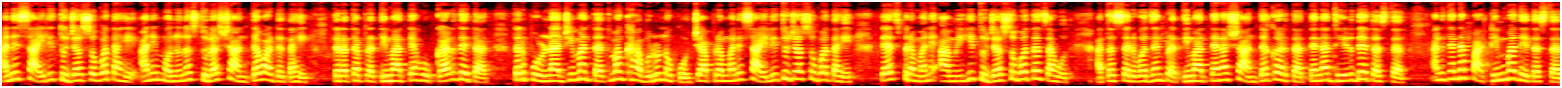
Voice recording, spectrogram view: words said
आणि सायली तुझ्यासोबत आहे आणि म्हणूनच तुला शांत वाटत आहे. तर आता प्रतिमा त्या होकार देतात. तर पूर्णाजी म्हणतात मग घाबरू नको. ज्याप्रमाणे सायली तुझ्यासोबत आहे त्याचप्रमाणे आम्हीही तुझ्यासोबतच आहोत. आता सर्वजण प्रतिमात्यांना शांत करतात त्यांना धीर देत असतात आणि त्यांना पाठिंबा देत असतात.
